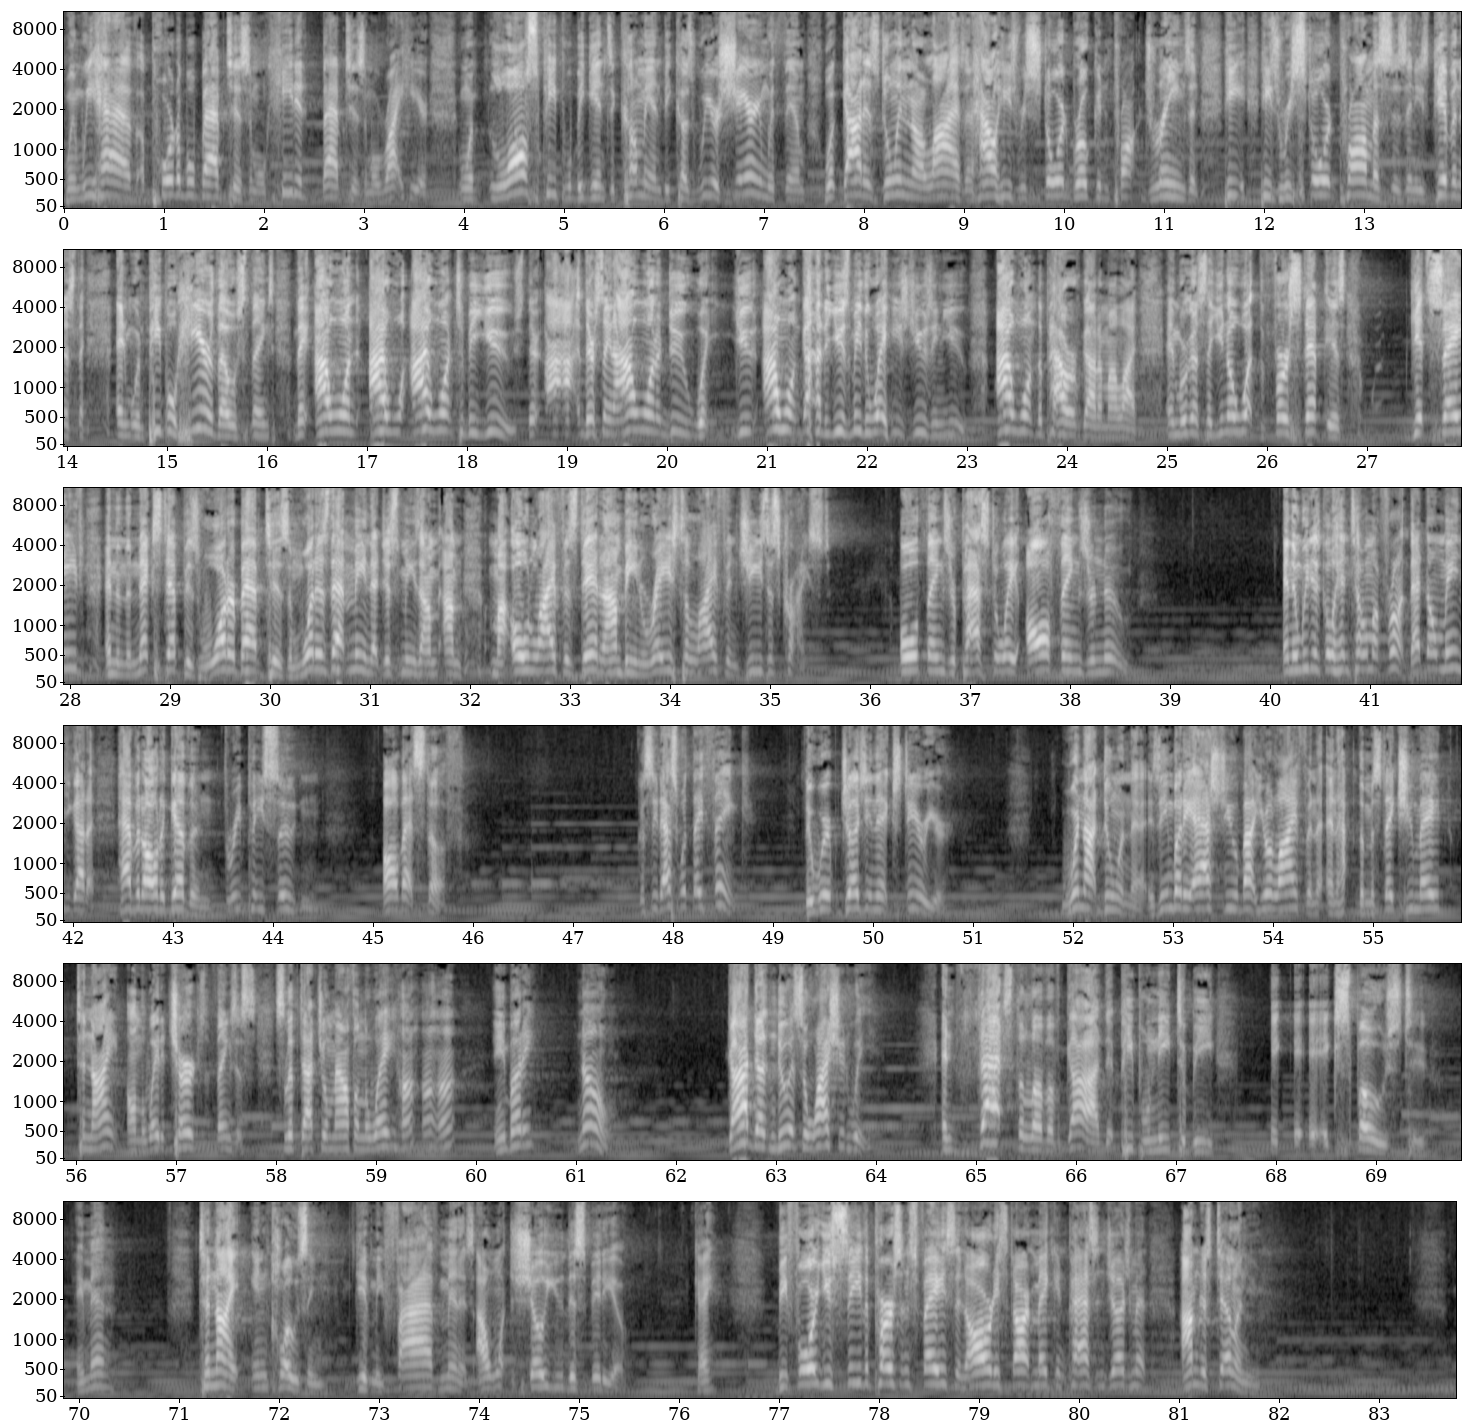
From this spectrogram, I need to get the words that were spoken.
when we have a portable baptismal, heated baptismal right here, when lost people begin to come in because we are sharing with them what God is doing in our lives and how He's restored broken pro- dreams and he, He's restored promises and He's given us. And when people hear those things, they I want I, I want to be used. They're, I, they're saying I want to do what you. I want God to use me the way He's using you. I want the power of God in my life. And we're going to say, you know what? The first step is get saved and then the next step is water baptism. What does that mean? That just means I'm, I'm my old life is dead and i'm being raised to life in jesus christ. Old things are passed away all things are new. And then we just go ahead and tell them up front. That don't mean you got to have it all together and three-piece suit and all that stuff. Because see that's what they think that we're judging the exterior. We're not doing that. Has anybody asked you about your life and, and the mistakes you made tonight on the way to church, the things that slipped out your mouth on the way? Huh? Huh? Huh? Anybody? No. God doesn't do it, so why should we? And that's the love of God that people need to be e- exposed to. Amen. Tonight, in closing, give me five minutes. I want to show you this video. Okay? Before you see the person's face and already start making passing judgment, I'm just telling you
